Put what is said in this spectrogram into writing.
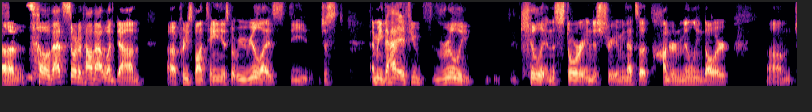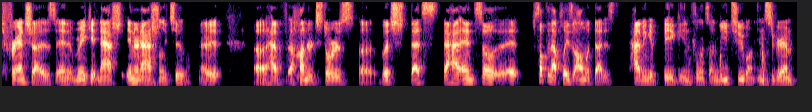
Um, so that's sort of how that went down. Uh, pretty spontaneous, but we realized the just. I mean that if you really kill it in the store industry, I mean that's a hundred million dollar um, franchise, and make it nas- internationally too. Right? uh, have a hundred stores, uh, which that's that. Ha- and so it, uh, something that plays on with that is having a big influence on YouTube, on Instagram.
